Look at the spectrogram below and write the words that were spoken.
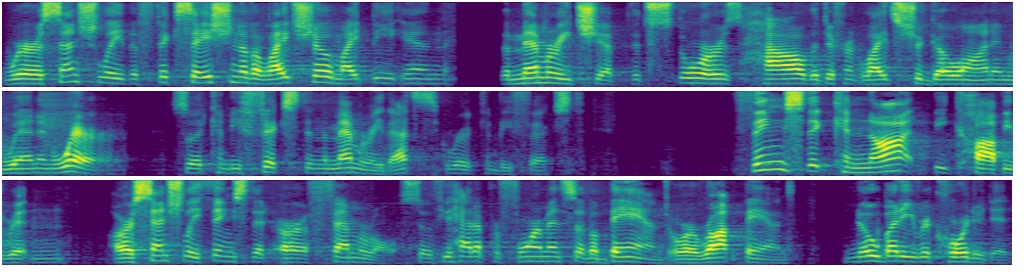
where essentially the fixation of a light show might be in the memory chip that stores how the different lights should go on and when and where. So it can be fixed in the memory. That's where it can be fixed. Things that cannot be copywritten are essentially things that are ephemeral. So if you had a performance of a band or a rock band, nobody recorded it.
